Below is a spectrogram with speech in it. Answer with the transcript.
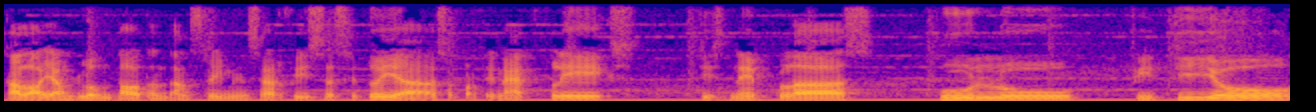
Kalau yang belum tahu tentang streaming services itu ya seperti Netflix, Disney Plus, Hulu, video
